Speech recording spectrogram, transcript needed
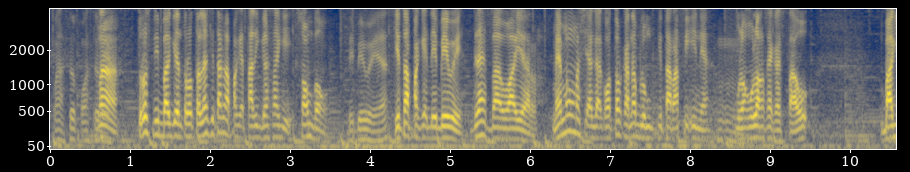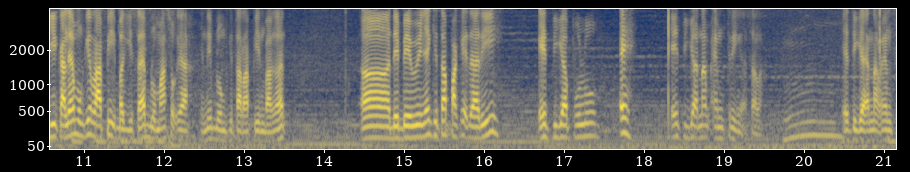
Masuk masuk. Nah, terus di bagian throttle-nya kita nggak pakai tali gas lagi, sombong. DBW ya. Kita pakai DBW, drive by wire. Memang masih agak kotor karena belum kita rapiin ya. Ulang-ulang saya kasih tahu. Bagi kalian mungkin rapi, bagi saya belum masuk ya. Ini belum kita rapiin banget. Eh, DBW-nya kita pakai dari E30 eh E36 M3 nggak salah. Hmm. E36 M3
